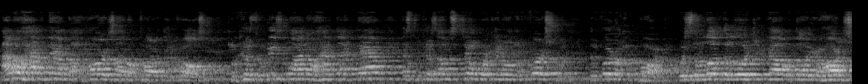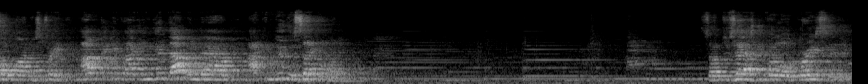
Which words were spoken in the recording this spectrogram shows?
I don't have down the horizontal part of the cross because the reason why I don't have that down is because I'm still working on the first one, the vertical part, was to love the Lord your God with all your heart, soul, mind, and strength. I think if I can get that one down, I can do the second one. So I'm just asking for a little grace in it.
